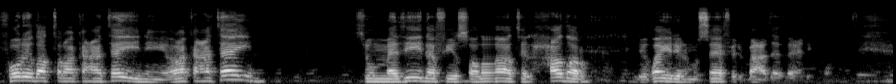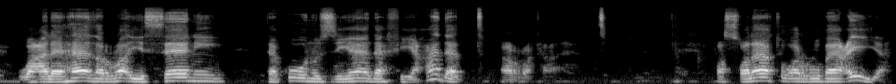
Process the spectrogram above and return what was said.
فرضت ركعتين ركعتين ثم زيد في صلاة الحضر لغير المسافر بعد ذلك. وعلى هذا الرأي الثاني تكون الزيادة في عدد الركعات. فالصلاة الرباعية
